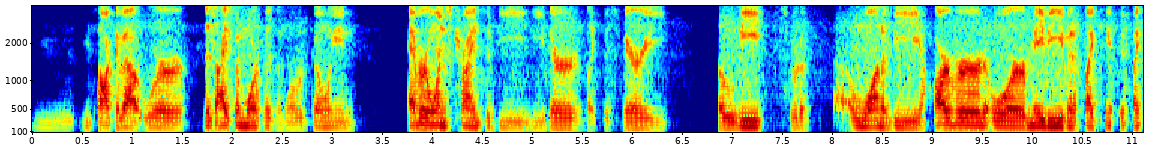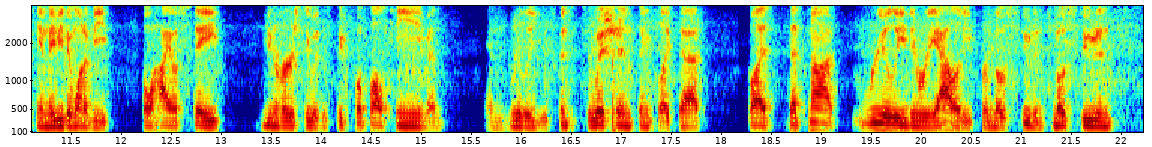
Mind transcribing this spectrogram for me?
you, you talk about where this isomorphism, where we're going everyone's trying to be either like this very elite sort of uh, want to be Harvard, or maybe even if I can, if I can, maybe they want to be Ohio State University with this big football team and and really expensive tuition, things like that. But that's not really the reality for most students. Most students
